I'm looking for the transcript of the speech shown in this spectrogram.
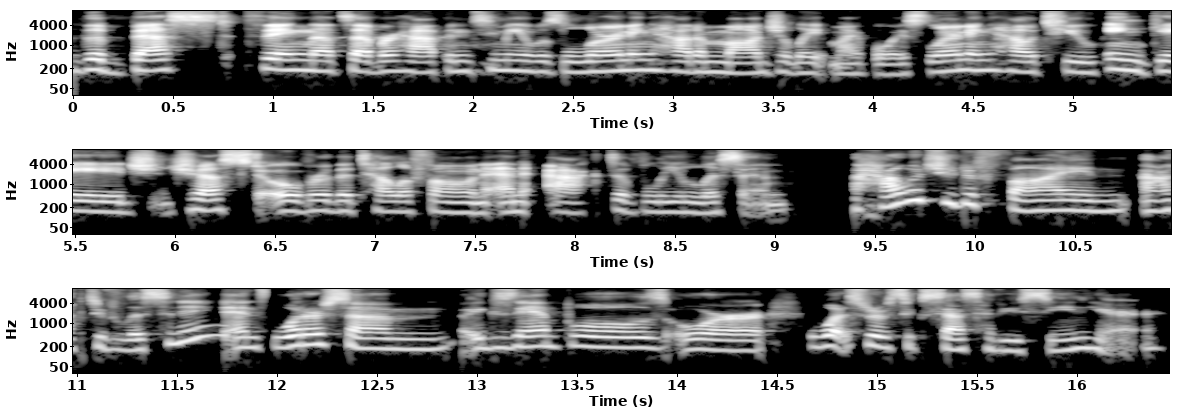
the best thing that's ever happened to me was learning how to modulate my voice, learning how to engage just over the telephone and actively listen. How would you define active listening? And what are some examples or what sort of success have you seen here?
